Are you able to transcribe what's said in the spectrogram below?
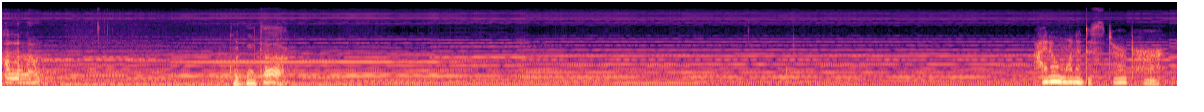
Hello. Guten Tag. I don't want to disturb her.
